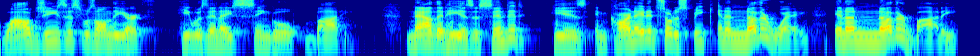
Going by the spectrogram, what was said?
While Jesus was on the earth, he was in a single body. Now that he is ascended, he is incarnated, so to speak, in another way, in another body,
